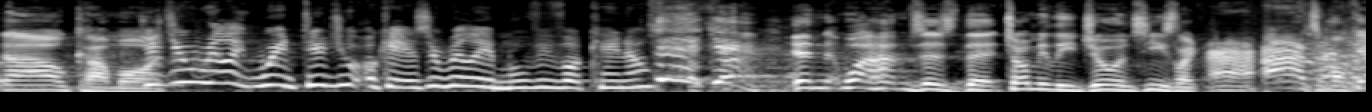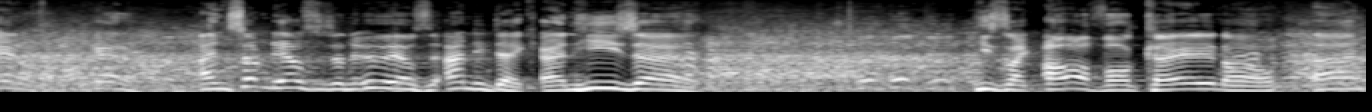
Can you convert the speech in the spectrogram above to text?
you Oh, come on. Did you really? Wait, did you? Okay, is it really a movie volcano? Yeah, yeah. And what happens is that Tommy Lee Jones, he's like, ah, ah it's a volcano, it's a volcano. And somebody else is in it. Who else? Andy Dick. And he's, uh, he's like, oh, volcano. And,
